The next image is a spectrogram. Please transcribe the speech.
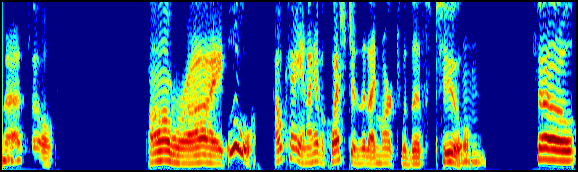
that. So, all right. Ooh, okay. And I have a question that I marked with this too. Mm-hmm. So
